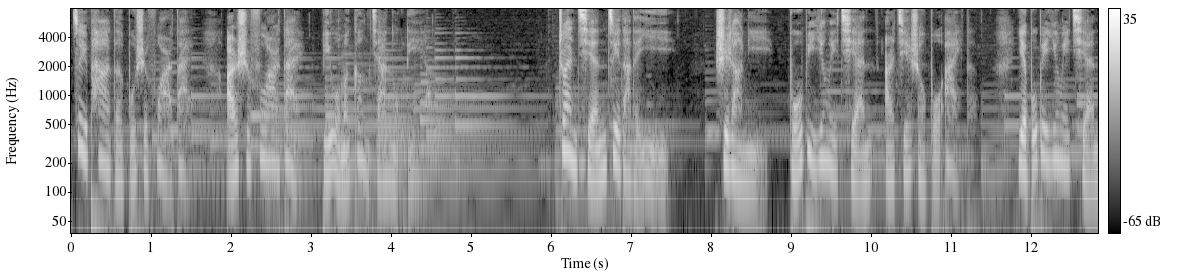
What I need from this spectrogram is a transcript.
最怕的不是富二代，而是富二代比我们更加努力呀。赚钱最大的意义，是让你不必因为钱而接受不爱的，也不必因为钱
